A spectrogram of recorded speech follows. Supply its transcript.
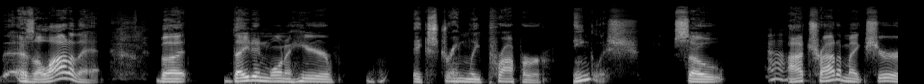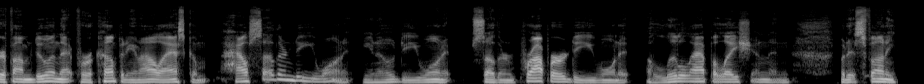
there's a lot of that, but they didn't want to hear extremely proper English. So Oh, I try to make sure if I'm doing that for a company, and I'll ask them, "How Southern do you want it? You know, do you want it Southern proper? Do you want it a little Appalachian?" And but it's funny,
